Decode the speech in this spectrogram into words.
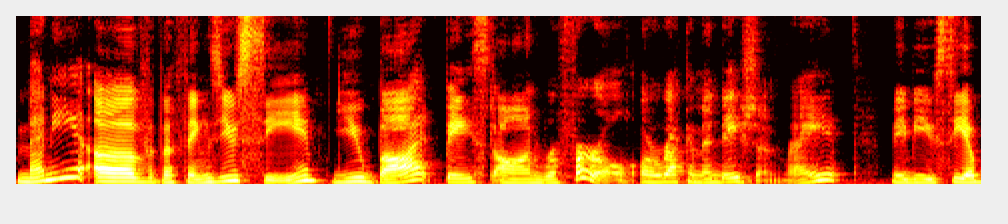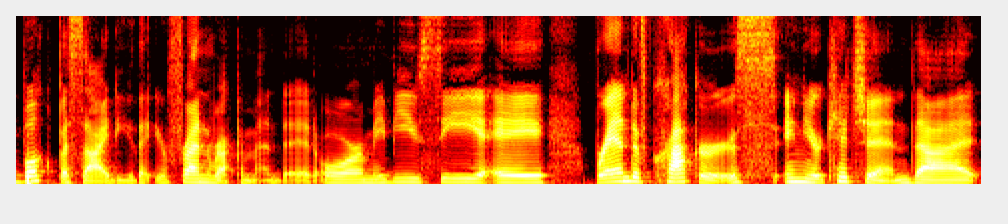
many of the things you see you bought based on referral or recommendation, right? Maybe you see a book beside you that your friend recommended, or maybe you see a brand of crackers in your kitchen that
